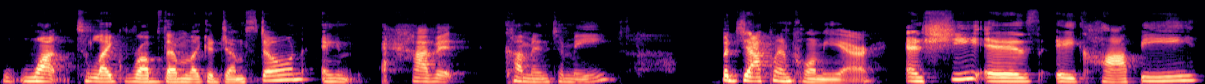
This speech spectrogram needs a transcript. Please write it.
want to like rub them like a gemstone and have it come into me. But Jacqueline Pommier, and she is a copy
